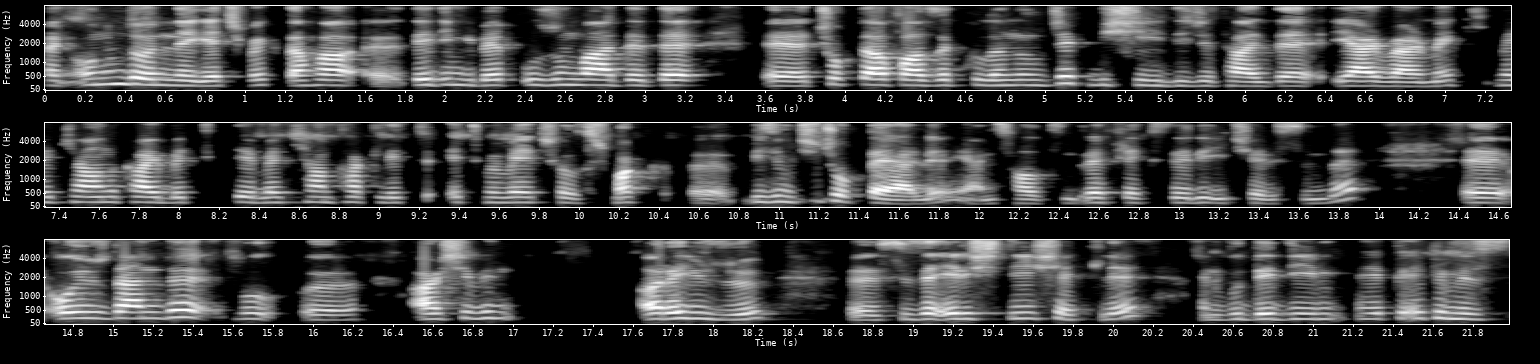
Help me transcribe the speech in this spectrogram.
Hani onun da önüne geçmek daha e, dediğim gibi hep uzun vadede e, çok daha fazla kullanılacak bir şeyi dijitalde yer vermek, mekanı kaybettik diye mekan taklit etmemeye çalışmak e, bizim için çok değerli. Yani saltın refleksleri içerisinde. O yüzden de bu arşivin arayüzü, size eriştiği şekli, hani bu dediğim hep hepimiz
